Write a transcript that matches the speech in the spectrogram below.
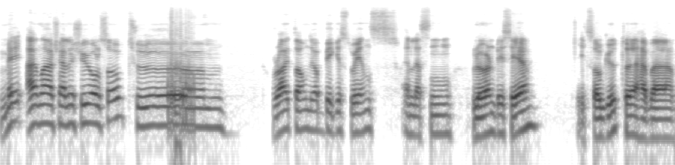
may, and I challenge you also to um, write down your biggest wins and lesson learned this year. It's so good to have a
